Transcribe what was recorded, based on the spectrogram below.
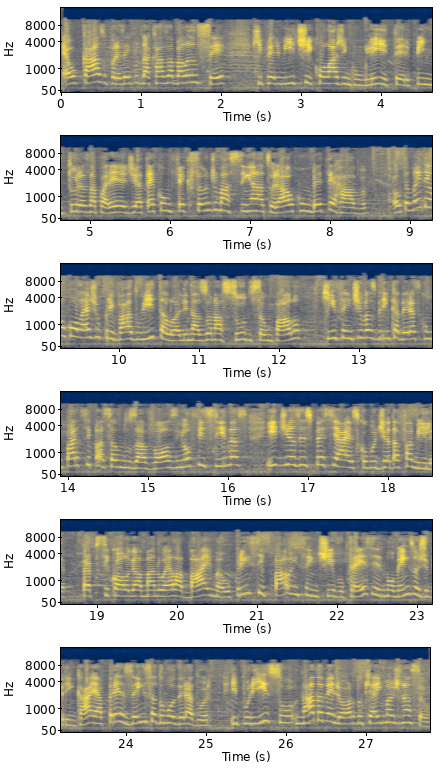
É o caso, por exemplo, da Casa Balancê, que permite colagem com glitter, pinturas na parede e até confecção de massinha natural com beterraba. Ou também tem o Colégio Privado Ítalo, ali na zona sul de São Paulo, que incentiva as brincadeiras com participação dos avós em oficinas e dias especiais, como o Dia da Família. Para a psicóloga Manuela Baima, o principal incentivo para esses momentos de brincar é a presença do moderador. E por isso, nada melhor do que a imaginação.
